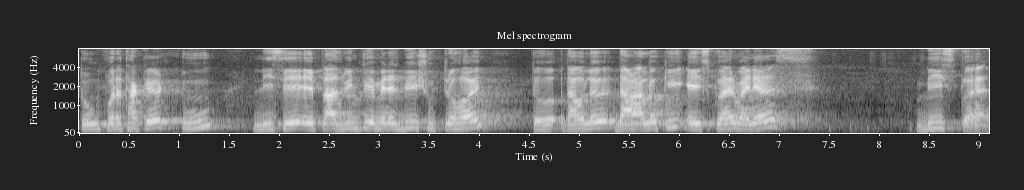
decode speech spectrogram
তো উপরে থাকে টু নিচে A plus B into A minus B সূত্র হয়, তো তাহলে দাঁড়াল কি A square minus B square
